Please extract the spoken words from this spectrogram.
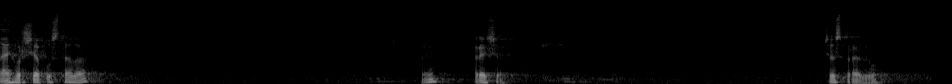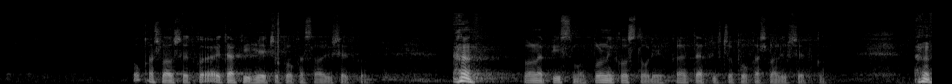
najhoršia postava? Hm? Prečo? Čo spravil? Pokašľal všetko, aj takých je, čo pokašľali všetko. Plné písmo, plný kostol je, aj takých, čo pokašľali všetko.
